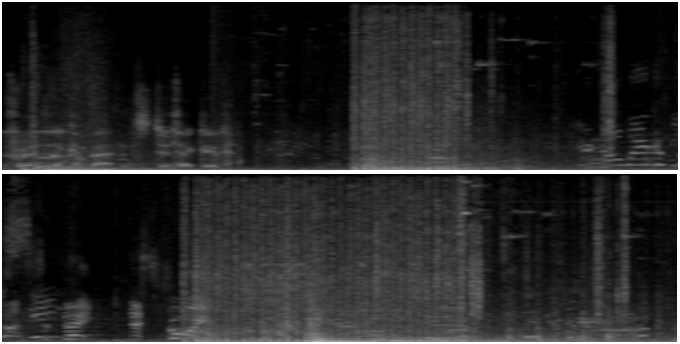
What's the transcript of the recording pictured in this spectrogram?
Friendly combatants detected. That's the thing! Destroy it!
